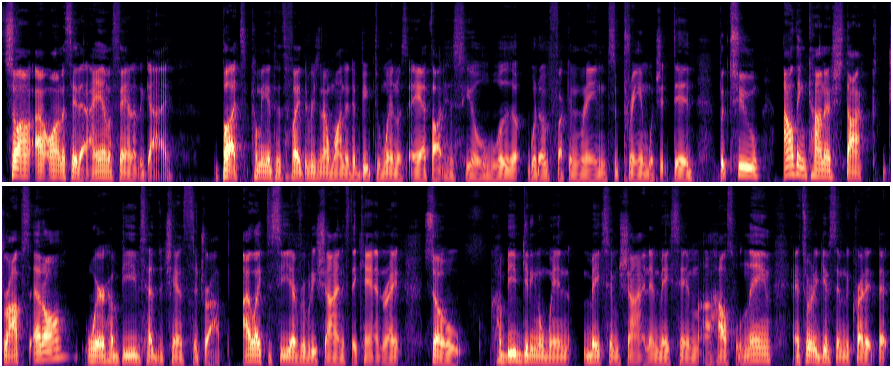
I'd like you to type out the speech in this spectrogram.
So I, I want to say that I am a fan of the guy. But coming into the fight, the reason I wanted Khabib to win was A, I thought his heel would, would have fucking reigned supreme, which it did. But two, I don't think Conor's stock drops at all where Habib's had the chance to drop. I like to see everybody shine if they can, right? So Habib getting a win makes him shine and makes him a household name and sort of gives him the credit that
